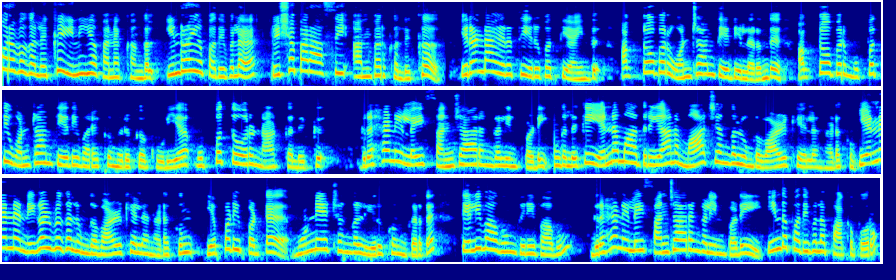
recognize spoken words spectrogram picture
உறவுகளுக்கு இனிய வணக்கங்கள். இன்றைய பதிவில் ரிஷபராசி அன்பர்களுக்கு இரண்டாயிரத்தி இருபத்தி ஐந்து அக்டோபர் ஒன்றாம் தேதியிலிருந்து அக்டோபர் முப்பத்தி ஒன்றாம் தேதி வரைக்கும் இருக்கக்கூடிய முப்பத்தோரு நாட்களுக்கு கிரகநிலை சஞ்சாரங்களின்படி உங்களுக்கு என்ன மாதிரியான மாற்றங்கள் உங்க வாழ்க்கையில நடக்கும்? என்னென்ன நிகழ்வுகள் உங்க வாழ்க்கையில நடக்கும்? எப்படிப்பட்ட முன்னேற்றங்கள் இருக்குங்கிறத தெளிவாகவும் விரிவாகவும் கிரகநிலை சஞ்சாரங்களின்படி இந்த பதிவுல பார்க்க போறோம்.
